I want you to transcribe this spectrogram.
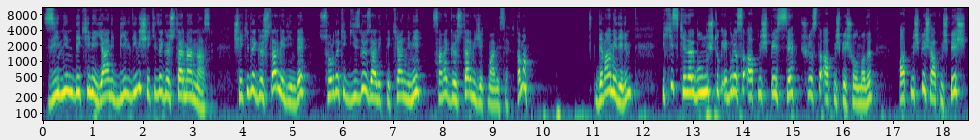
Zihnindekini yani bildiğini şekilde göstermen lazım. Şekilde göstermediğinde sorudaki gizli özellikte kendini sana göstermeyecek maalesef. Tamam. Devam edelim. İkiz kenarı bulmuştuk. E burası 65 ise şurası da 65 olmalı. 65 65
